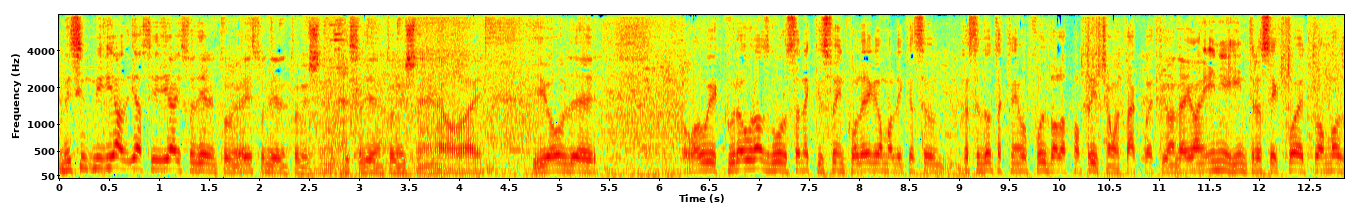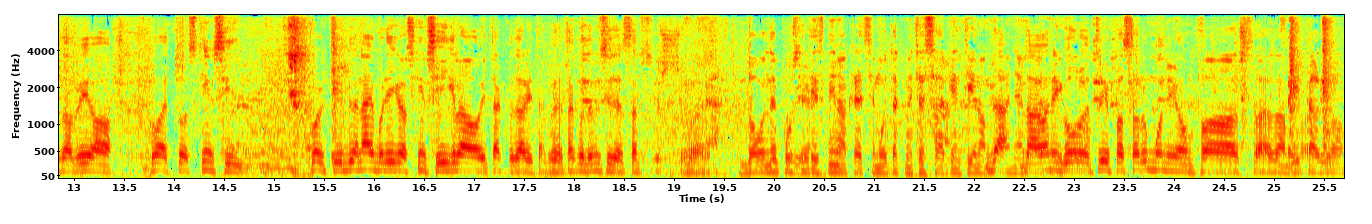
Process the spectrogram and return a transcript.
mislim, mi- ja, ja, ja isto dijelim to, ja isto dijelim to mišljenje, isto dijelim to mišljenje, ovaj, i ovdje, uvijek u, ra- u razgovoru sa nekim svojim kolegama, ali kad se, kad se dotaknemo futbala pa pričamo tako, eto, i onda i, on, i njih interesuje ko je to možda bio, ko je to, s kim si, koji ti je bio najbolji igrač, s kim si igrao i tako dalje, tako dalje. Tako da mislim da je sad Dovoljno je pustiti snimak, recimo utakmice sa Argentinom. da, da, oni gola. tri pa sa Rumunijom, pa šta znam. Sa Italijom.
